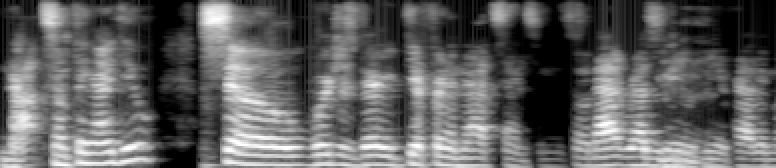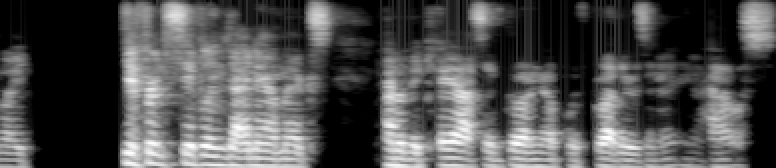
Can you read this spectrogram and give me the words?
not something I do. So we're just very different in that sense. And so that resonated with mm-hmm. me of having like different sibling dynamics, kind of the chaos of growing up with brothers in a, in a house.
